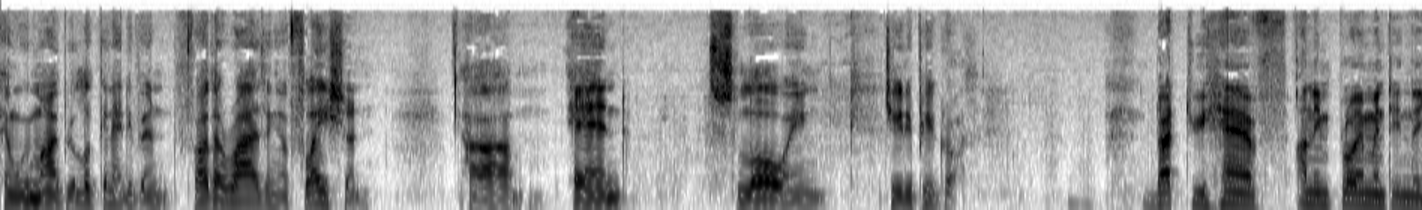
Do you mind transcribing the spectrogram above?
and we might be looking at even further rising inflation um, and slowing GDP growth. But you have unemployment in the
